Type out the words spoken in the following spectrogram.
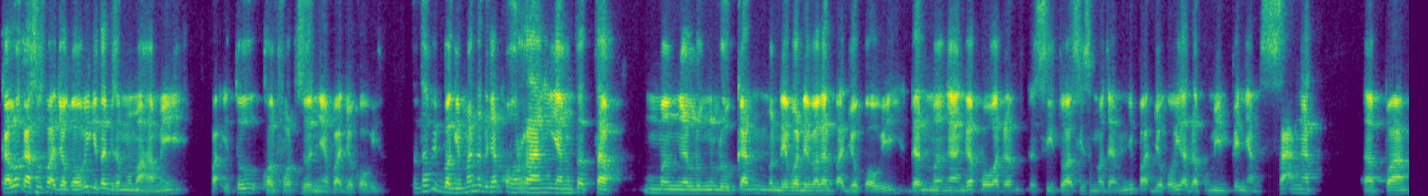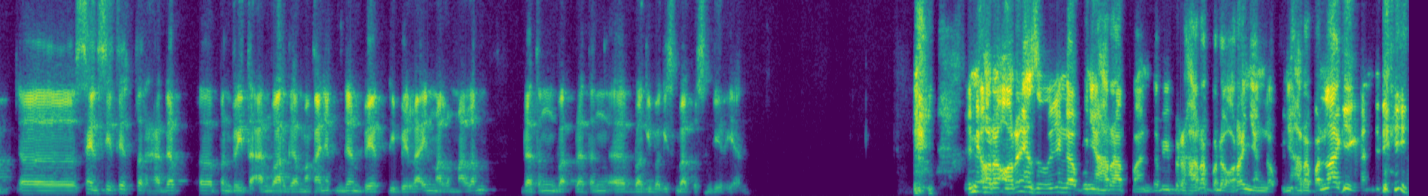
kalau kasus Pak Jokowi kita bisa memahami Pak itu comfort zone-nya Pak Jokowi tetapi bagaimana dengan orang yang tetap mengeluh-ngeluhkan, mendewa-dewakan Pak Jokowi dan menganggap bahwa dalam situasi semacam ini Pak Jokowi adalah pemimpin yang sangat apa eh, sensitif terhadap eh, penderitaan warga. Makanya kemudian dibelain malam-malam datang datang eh, bagi-bagi sembako sendirian. Ini orang-orang yang sebetulnya nggak punya harapan, tapi berharap pada orang yang nggak punya harapan lagi kan. Jadi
